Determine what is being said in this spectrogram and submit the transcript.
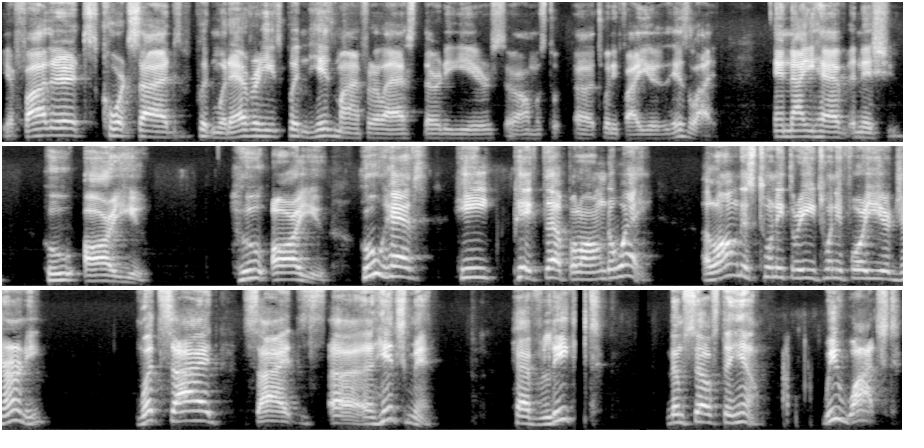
your father at courtside putting whatever he's put in his mind for the last 30 years or almost uh, 25 years of his life. And now you have an issue. Who are you? Who are you? Who has he picked up along the way? Along this 23, 24 year journey, what side side uh, henchmen have leaked themselves to him? We watched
